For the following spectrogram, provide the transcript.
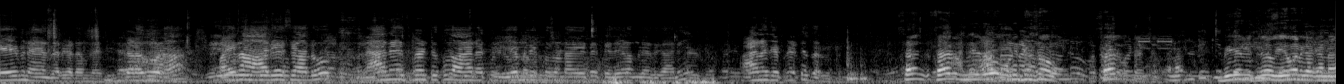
ఏమి న్యాయం జరగడం లేదు. ఇక్కడ కూడా పైన ఆదేశాలు మేనేజ్మెంట్కు ఆయనకు ఏం లెక్కలు అయితే తెలియడం లేదు కానీ ఆయన చెప్పినట్టే జరుగుతుంది. సార్ సార్ మీరు ఒక నిమిషం. సార్ మీడియా మిత్రులు ఏమని కాకన్నా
